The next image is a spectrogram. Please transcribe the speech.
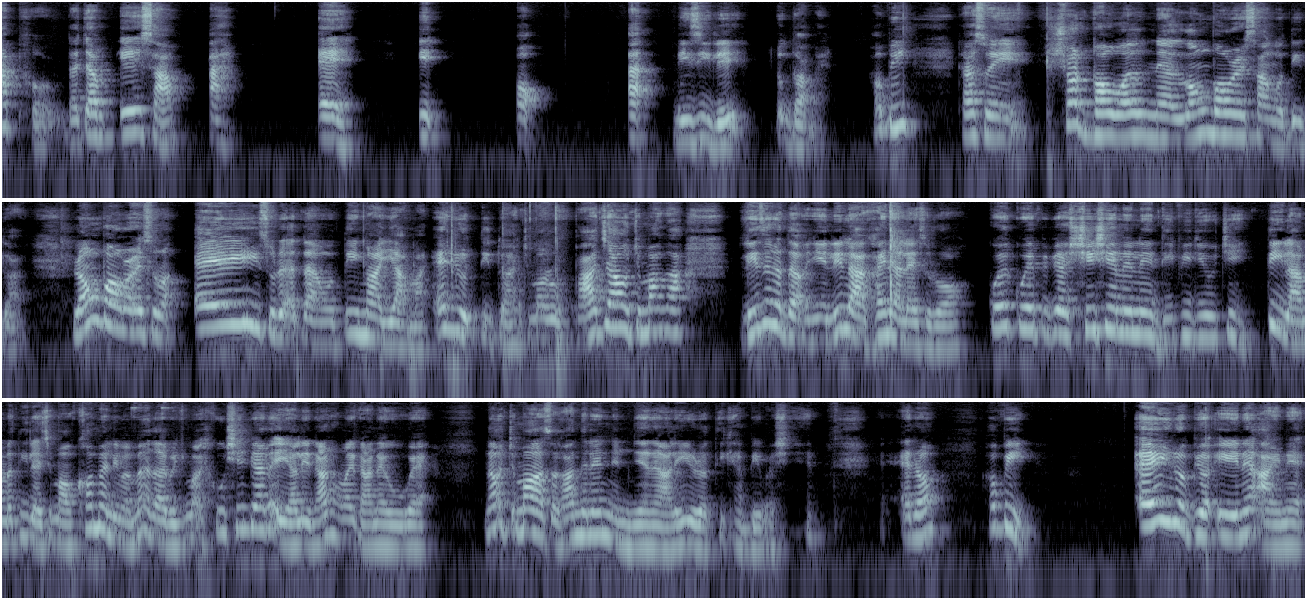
apple ဒါကြောင့် A sound အာအဲအေအော်အနေစီလေးလုပ်သွားမယ်ဟုတ်ပြီဒါဆိုရင် short vowel နဲ့ long vowel sound ကိုသိသွားတယ် long vowel ဆိုတော့ A ဆိုတဲ့အတန်ကိုသိမှရမှာအဲ့ဒီလိုသိသွားကျွန်တော်တို့ဘာကြောင့်ကျွန်မက40တန်အရင်လေ့လာခိုင်းတာလဲဆိုတော့ကွဲကွဲပြပြရှင်းရှင်းလင်းလင်းဒီဗီဒီယိုကြည့်သိလားမသိလားကျွန်မ comment လေးမှာမှတ်သားပြီးကျွန်မအခုရှင်းပြတဲ့အရာလေးနားထောင်လိုက်တာနဲ့ဟိုပဲ เนาะကျွန်မစကားနည်းနည်းမြင်တာလေးတော့သိခံပေးပါရှင်အဲ့တော့ဟုတ်ပြီ A လို့ပြော A နဲ့ I နဲ့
